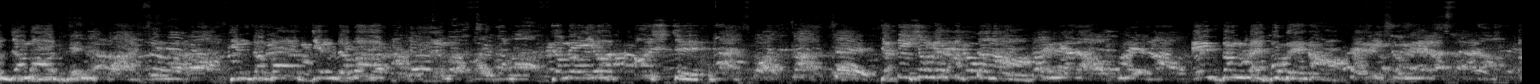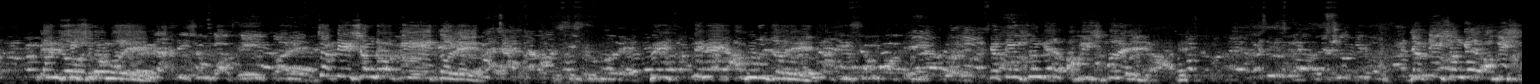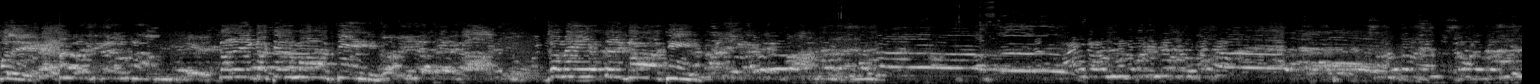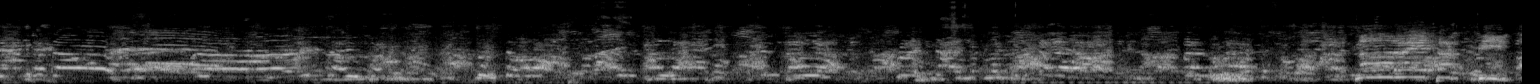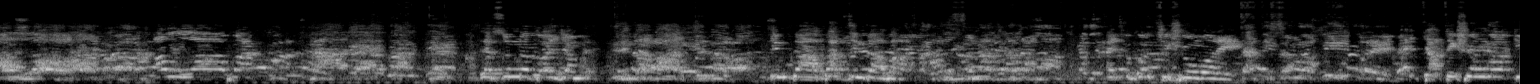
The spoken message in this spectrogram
ওয়াল জামাত জিন্দাবাদ জিন্দাবাদ। জমিয়ত আসছে। জাতিসংঘের আস্তানা এই বাংলায় হবে না। মরে? জাতিসংঘ জাতিসংঘের অফিস বলে। জাতিসংঘের অফিস বলে কালীঘাটের মাটি? জমিয়তের গাছি নারায় তাকবীর আল্লাহু আকবার। আহলে সুন্নাত ওয়াল জামাত জিন্দাবাদ জিন্দাবাদ শিশু মরে এই জাতিসংঘ কি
